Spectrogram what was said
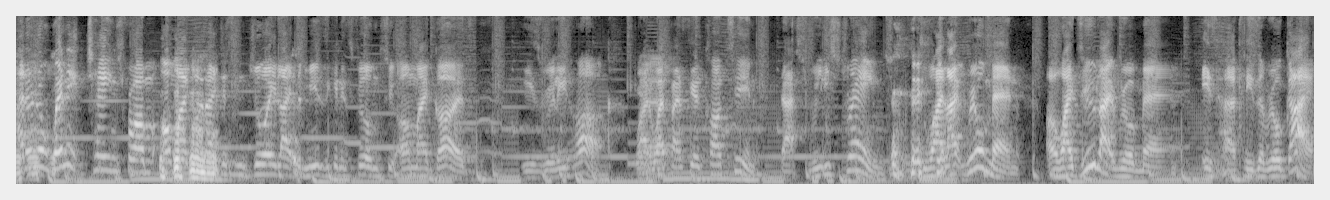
I don't know when it changed from, oh my god, I just enjoy like the music in his film to, oh my god, he's really hot. Why do I fancy a cartoon? That's really strange. Do I like real men? Oh, I do like real men. Is Hercules a real guy?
